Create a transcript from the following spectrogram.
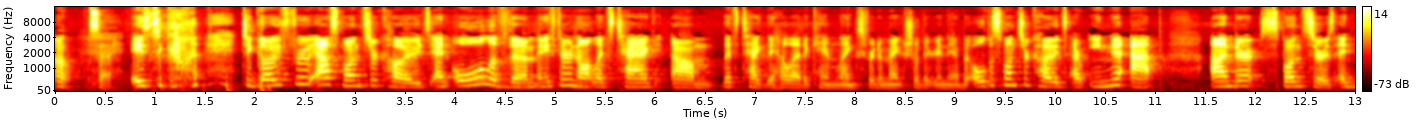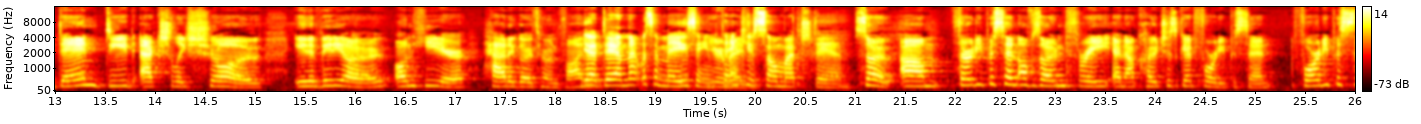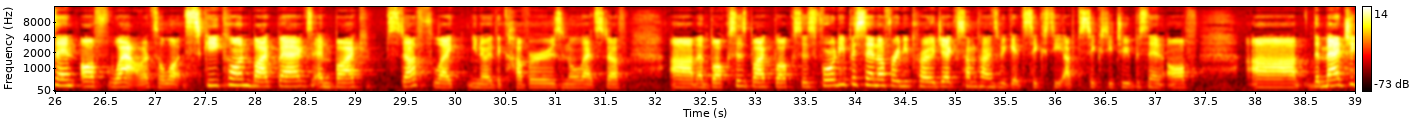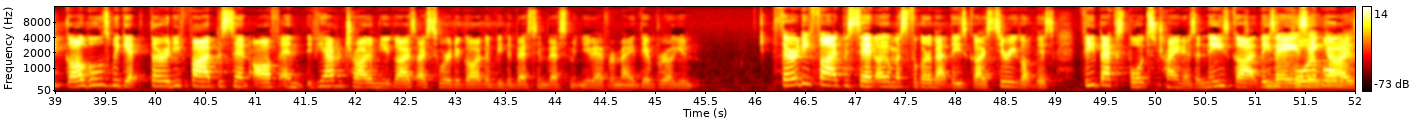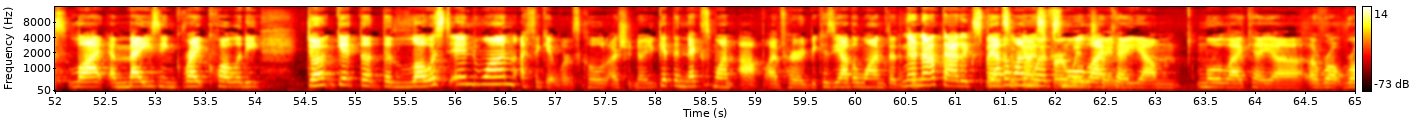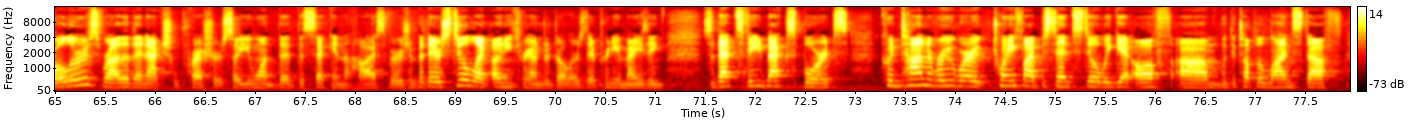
Oh, sorry. is to go, to go through our sponsor codes and all of them and if they're not let's tag um, let's tag the hell out of cam Langsford to make sure they're in there but all the sponsor codes are in your app under sponsors and dan did actually show in a video on here how to go through and find them. Yeah, it Dan, that was amazing. You're Thank amazing. you so much, Dan. so, um, 30% off zone three, and our coaches get 40%. 40% off, wow, that's a lot. Scicon bike bags and bike stuff, like, you know, the covers and all that stuff. Um, and boxes, bike boxes. 40% off Ready Project. Sometimes we get 60 up to 62% off. Uh, the Magic goggles, we get 35% off. And if you haven't tried them, you guys, I swear to God, it'll be the best investment you've ever made. They're brilliant. 35%, I almost forgot about these guys. Siri got this. Feedback sports trainers. And these guys, these Amazing are portable, guys. light, amazing, great quality. Don't get the, the lowest end one. I forget what it's called. I should know. You get the next one up, I've heard, because the other one, the, And they're the- not that expensive. the other one works more like trainer. a um more like a uh, a ro- rollers rather than actual pressure. So you want the the second highest version, but they're still like only three hundred dollars. They're pretty amazing. So that's Feedback Sports. Quintana Roo, where twenty five percent still we get off um, with the top of the line stuff.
